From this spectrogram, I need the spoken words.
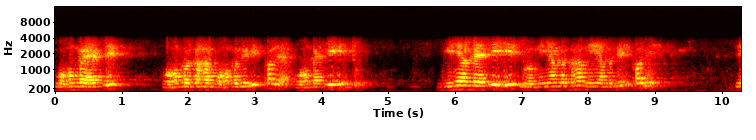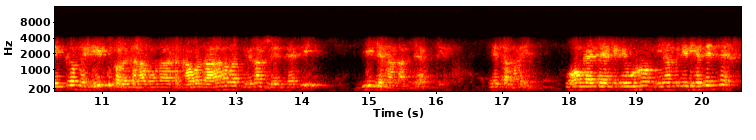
කොහොම ඇත්තේ කොහොම ගහ කොහොම ගෙඩිත් ඵලයක් කොහොම ඇත්තේ හේතු. මිනිහම ඇත්තේ හේතුව මිනිහම ගහ මිනිහම ගෙඩි ඵලය. දෙකම හේතුඵල ධර්ම වුණාට කවදාවත් වෙනස් වෙන්නේ නැති බීජනාන්තයක් තියෙනවා. ඒ තමයි කොහොම ඇත්තේ කිව්වොත් මිනිහම ගෙඩි හැදෙන්නේ නැහැ.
